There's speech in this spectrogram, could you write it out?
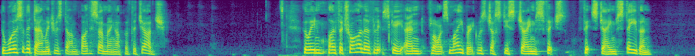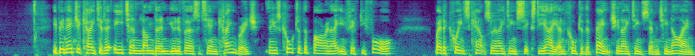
the worst of the damage was done by the summing up of the judge, who, in both the trial of Lipski and Florence Maybrick, was Justice James Fitz, Fitzjames Stephen. He'd been educated at Eton, London University, and Cambridge, and he was called to the bar in 1854, made a Queen's Counsel in 1868, and called to the bench in 1879.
